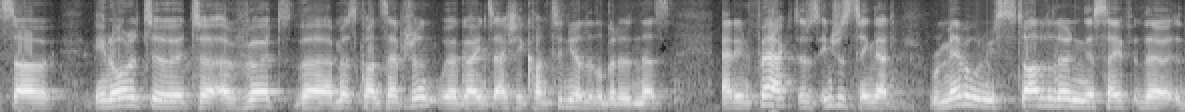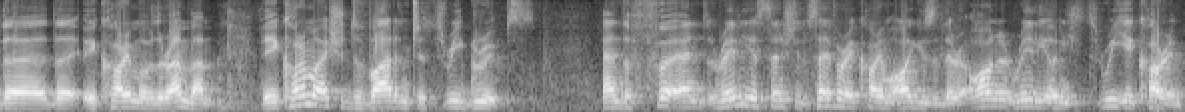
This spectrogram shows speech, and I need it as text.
so, in order to, to avert the misconception, we're going to actually continue a little bit in this. And in fact, it's interesting that remember when we started learning the safe, the the the Ikarim of the Rambam, the Ikarim are actually divided into three groups. And the fir- and really essentially the Sefer Ikarim argues that there are really only three Ikarim.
